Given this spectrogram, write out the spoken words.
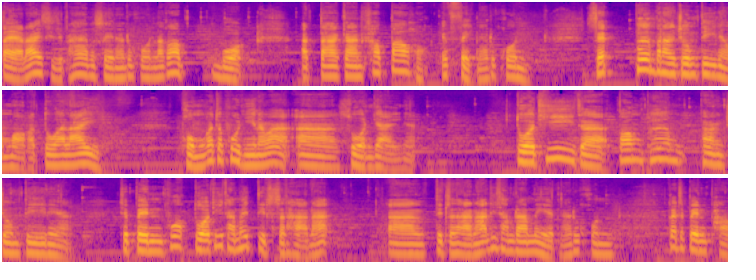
แต่ได้ 45%นะทุกคน แล้วก็บวกอัตราการเข้าเป้าของเอฟเฟกต์นะทุกคน เซตเพิ่มพลังโจมตีเนี่ยเหมาะกับตัวอะไร ผมก็จะพูดอย่างนี้นะว่า อ่า ส่วนใหญ่เนี่ย ตัวที่จะต้องเพิ่มพลังโจมตีเนี่ย จะเป็นพวกตัวที่ทำให้ติดสถานะ อ่า ติดสถานะที่ทำดาเมจนะทุกคน ก็จะเป็นเผา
